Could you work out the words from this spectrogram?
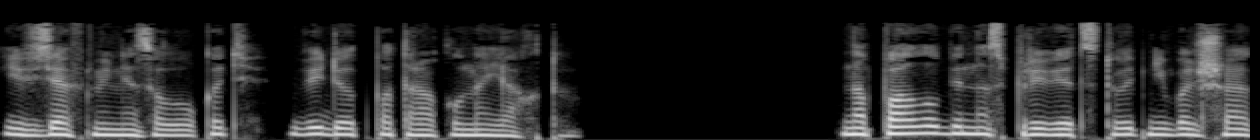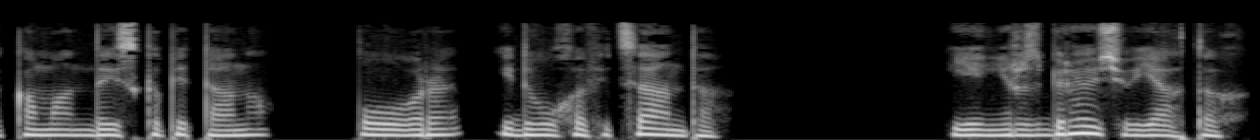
и, взяв меня за локоть, ведет по трапу на яхту. На палубе нас приветствует небольшая команда из капитана, повара и двух официантов. Я не разбираюсь в яхтах,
